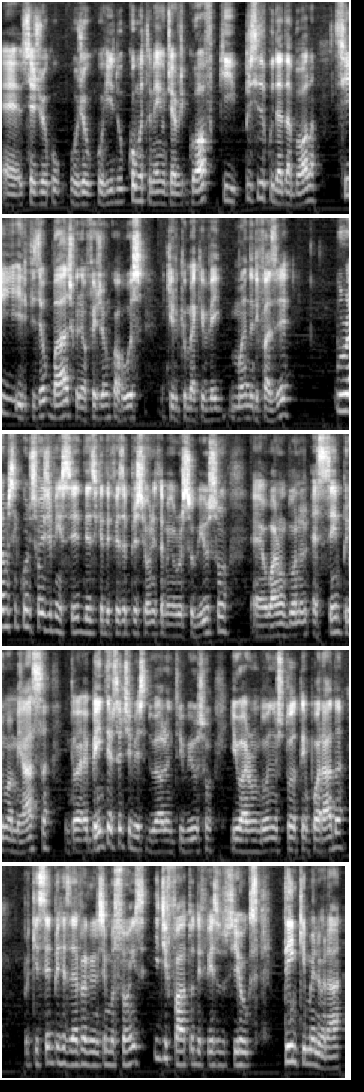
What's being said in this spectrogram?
É, seja o jogo, o jogo corrido, como também o Jared Goff, que precisa cuidar da bola. Se ele fizer o básico, né, o feijão com arroz, aquilo que o McVay manda ele fazer, o Rams tem condições de vencer desde que a defesa pressione também o Russell Wilson. É, o Aaron Donald é sempre uma ameaça, então é bem interessante ver esse duelo entre Wilson e o Aaron Donald toda a temporada porque sempre reserva grandes emoções e de fato a defesa do Seahawks tem que melhorar.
